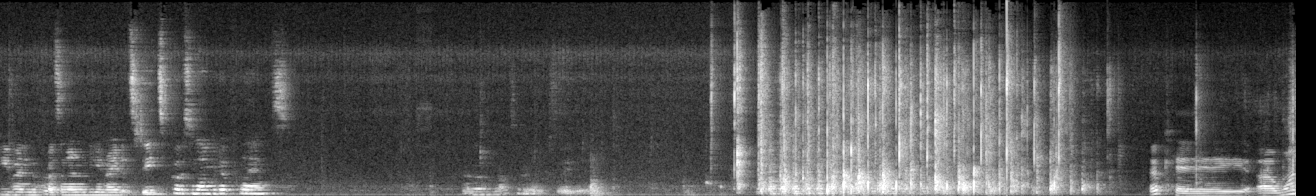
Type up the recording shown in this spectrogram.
even the President of the United States posts negative things. And I'm not really excited. Okay, uh, one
